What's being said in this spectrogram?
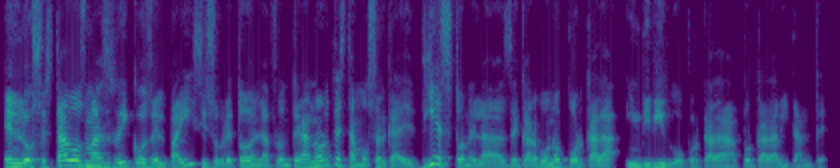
En los estados más ricos del país y sobre todo en la frontera norte estamos cerca de 10 toneladas de carbono por cada individuo, por cada, por cada habitante.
